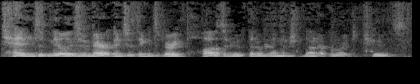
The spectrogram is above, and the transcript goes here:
tens of millions of Americans who think it's very positive that a woman should not have the right to choose.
